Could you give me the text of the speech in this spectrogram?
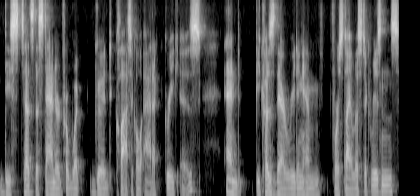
the sets the standard for what good classical Attic Greek is. And because they're reading him for stylistic reasons,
